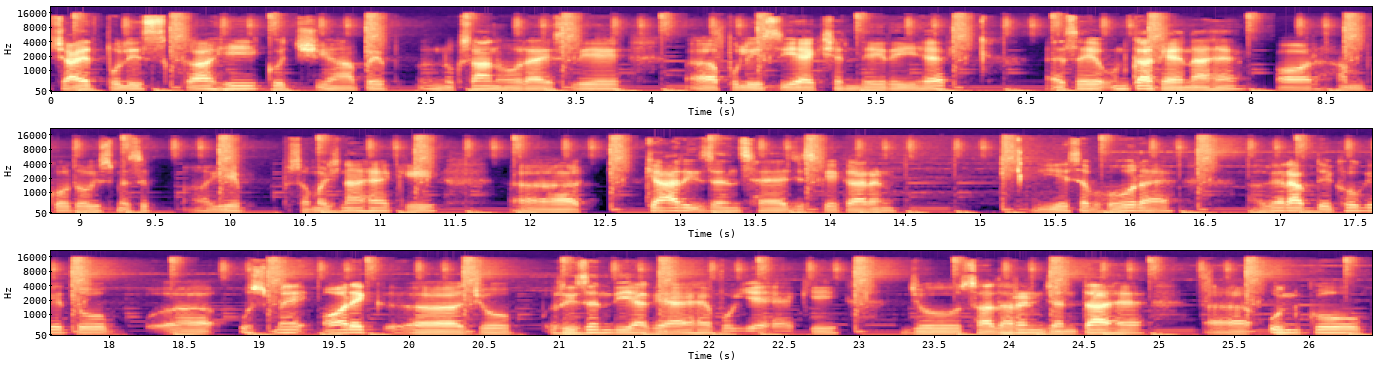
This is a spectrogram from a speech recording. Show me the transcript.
शायद पुलिस का ही कुछ यहाँ पे नुकसान हो रहा है, इसलिए पुलिस ये एक्शन ले रही है। ऐसे उनका कहना है और हमको तो इसमें से ये समझना है कि आ, क्या रीज़न्स है जिसके कारण ये सब हो रहा है। अगर आप देखोगे तो आ, उसमें और एक आ, जो रीज़न दिया गया है वो ये है कि जो साधारण जनता है आ, उनको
